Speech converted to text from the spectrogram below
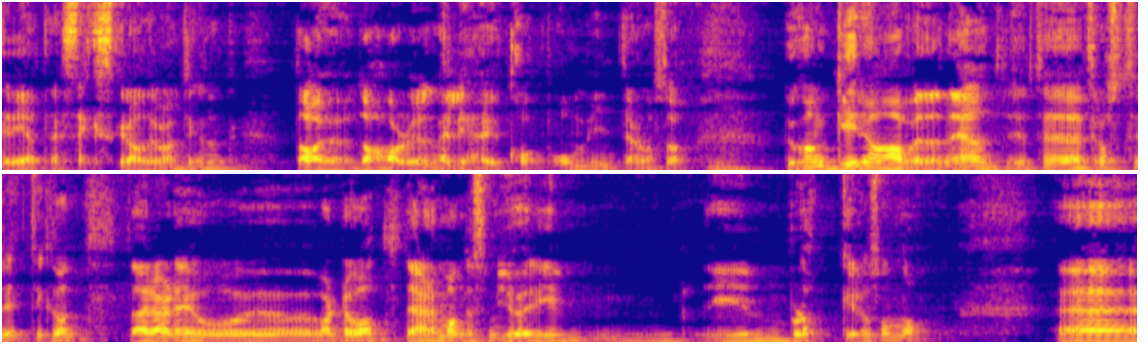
3-6 grader varmt. ikke sant? Da, da, har du en veldig høy kopp om vinteren også. Du kan grave det ned til frostfritt. ikke sant? Der er det jo varmt og godt. Det er det mange som gjør i, i blokker og sånn nå. Eh,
